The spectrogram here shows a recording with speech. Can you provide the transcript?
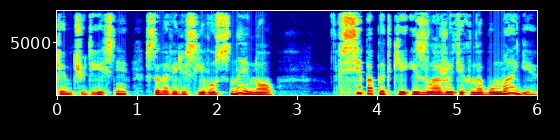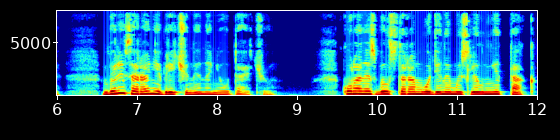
тем чудеснее становились его сны, но все попытки изложить их на бумаге были заранее обречены на неудачу. Куранес был старомоден и мыслил не так,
